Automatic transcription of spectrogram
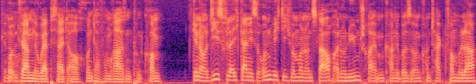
genau. Und wir haben eine Website auch, runtervomrasen.com. Genau, die ist vielleicht gar nicht so unwichtig, wenn man uns da auch anonym schreiben kann über so ein Kontaktformular.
